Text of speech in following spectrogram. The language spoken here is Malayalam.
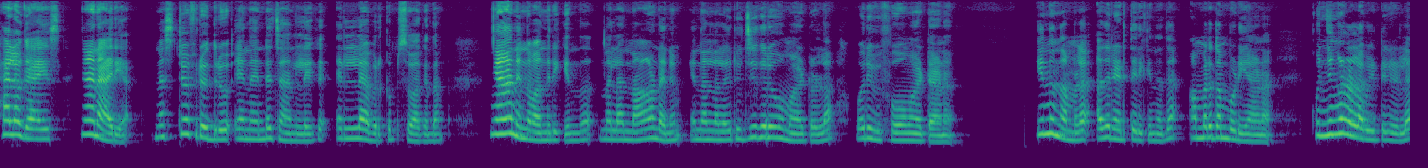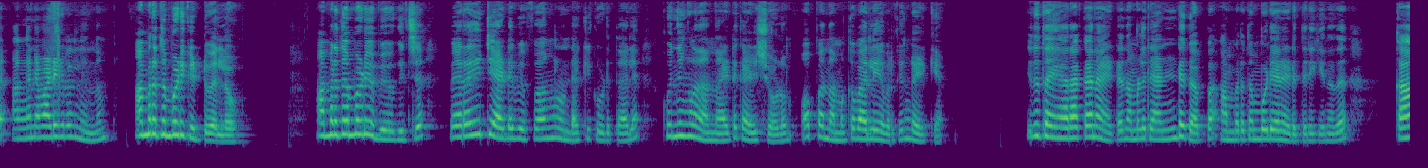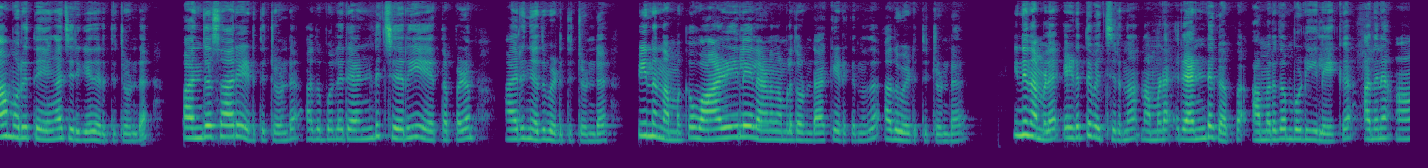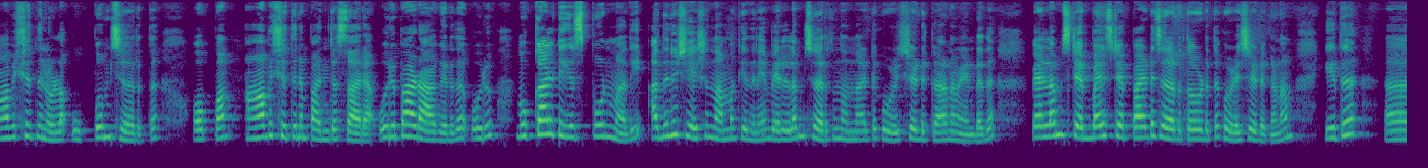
ഹലോ ഗായ്സ് ഞാൻ ആര്യ. നെസ്റ്റ് ഓഫ് രുദ്രു എന്ന എന്റെ ചാനലിലേക്ക് എല്ലാവർക്കും സ്വാഗതം. ഞാൻ ഇന്ന് വന്നിരിക്കുന്നത് നല്ല നാടനും എന്നാൽ നല്ല രുചികരവുമായിട്ടുള്ള ഒരു വിഭവമായിട്ടാണ് ഇന്ന് നമ്മൾ അതിനെടുത്തിരിക്കുന്നത് അമൃതം പൊടിയാണ്. കുഞ്ഞുങ്ങളുള്ള വീട്ടുകളിൽ അംഗനവാടികളിൽ നിന്നും അമൃതം പൊടി കിട്ടുമല്ലോ അമൃതം പൊടി ഉപയോഗിച്ച് വെറൈറ്റി ആയിട്ട് വിഭവങ്ങൾ ഉണ്ടാക്കി കൊടുത്താൽ കുഞ്ഞുങ്ങൾ നന്നായിട്ട് കഴിച്ചോളും. ഒപ്പം നമുക്ക് വലിയവർക്കും കഴിക്കാം. ഇത് തയ്യാറാക്കാനായിട്ട് നമ്മൾ രണ്ട് കപ്പ് അമൃതം പൊടിയാണ് എടുത്തിരിക്കുന്നത്. കാമുറി തേങ്ങ ചിരുകിയത് എടുത്തിട്ടുണ്ട്. പഞ്ചസാര എടുത്തിട്ടുണ്ട്. അതുപോലെ രണ്ട് ചെറിയ ഏത്തപ്പഴം അരിഞ്ഞതും എടുത്തിട്ടുണ്ട്. പിന്നെ നമുക്ക് വാഴയിലയിലാണ് നമ്മളിത് ഉണ്ടാക്കിയെടുക്കുന്നത്. അതും എടുത്തിട്ടുണ്ട്. ഇനി നമ്മൾ എടുത്തു വെച്ചിരുന്ന നമ്മുടെ രണ്ട് കപ്പ് അമൃതം പൊടിയിലേക്ക് അതിന് ആവശ്യത്തിനുള്ള ഉപ്പും ചേർത്ത് ഒപ്പം ആവശ്യത്തിന് പഞ്ചസാര ഒരുപാടാകരുത്. ഒരു മുക്കാൽ ടീസ്പൂൺ മതി. അതിനുശേഷം നമുക്കിതിനെ വെള്ളം ചേർത്ത് നന്നായിട്ട് കുഴിച്ചെടുക്കുകയാണ് വേണ്ടത്. വെള്ളം സ്റ്റെപ്പ് ബൈ സ്റ്റെപ്പായിട്ട് ചേർത്ത് കൊടുത്ത് കുഴിച്ചെടുക്കണം. ഇത്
